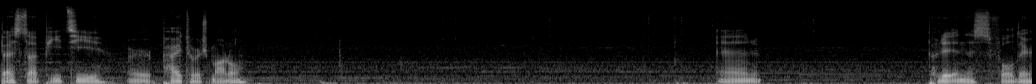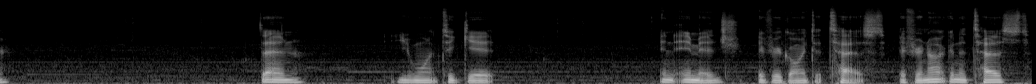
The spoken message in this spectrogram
best.pt or PyTorch model. And put it in this folder. Then you want to get an image if you're going to test. If you're not going to test,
